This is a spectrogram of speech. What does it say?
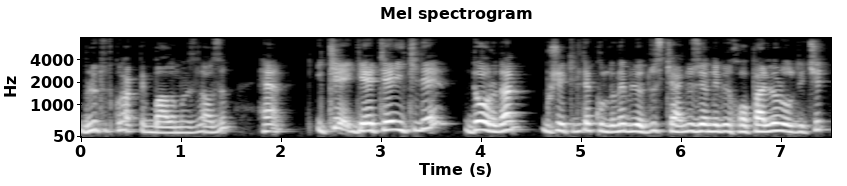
Bluetooth kulaklık bağlamanız lazım. Hem 2 GT2'de doğrudan bu şekilde kullanabiliyordunuz. Kendi üzerinde bir hoparlör olduğu için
